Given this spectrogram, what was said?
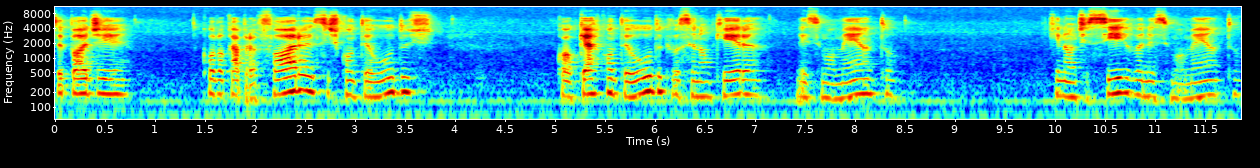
Você pode colocar para fora esses conteúdos, qualquer conteúdo que você não queira nesse momento, que não te sirva nesse momento.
